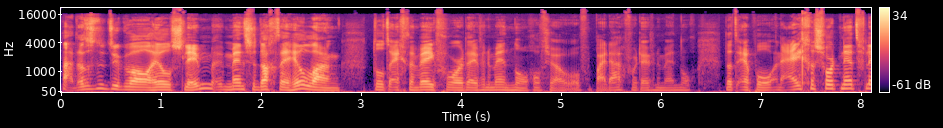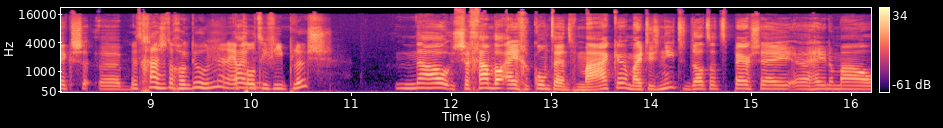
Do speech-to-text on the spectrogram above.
Nou, dat is natuurlijk wel heel slim. Mensen dachten heel lang, tot echt een week voor het evenement nog of zo, of een paar dagen voor het evenement nog, dat Apple een eigen soort Netflix. eh, Dat gaan ze toch ook doen? Een Nou, Apple TV Plus? nou, ze gaan wel eigen content maken, maar het is niet dat het per se helemaal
